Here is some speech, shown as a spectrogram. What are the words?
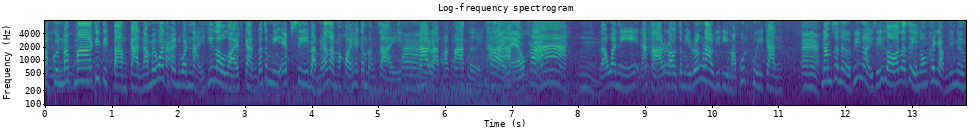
ขอบคุณมาก ๆ ที่ติดตามกันนะ ไม่ว่าจะค่ะเป็นวันไหนที่เราไลฟ์กันก็จะมี FC แบบนี้แหละมาคอยให้กำลังใจ ใช่ น่ารักมาก ๆ เลยนะคะใช่แล้วค่ะอ่าอืมแล้ววันนี้นะคะเราจะมีเรื่องราวดี ๆ มาพูดคุยกันอะนำเสนอพี่หน่อยสิร้อนละสิน้องขยับนิดนึง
